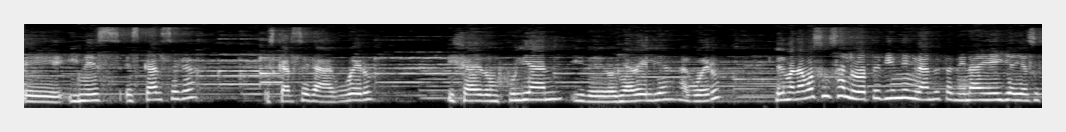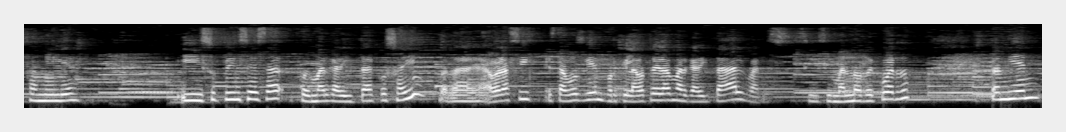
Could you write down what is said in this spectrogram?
eh, Inés Escárcega, Escárcega Agüero, hija de don Julián y de doña Delia Agüero. Les mandamos un saludote bien bien grande también a ella y a su familia y su princesa fue Margarita ¿verdad? Ahora sí, estamos bien, porque la otra era Margarita Álvarez, si mal no recuerdo. También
